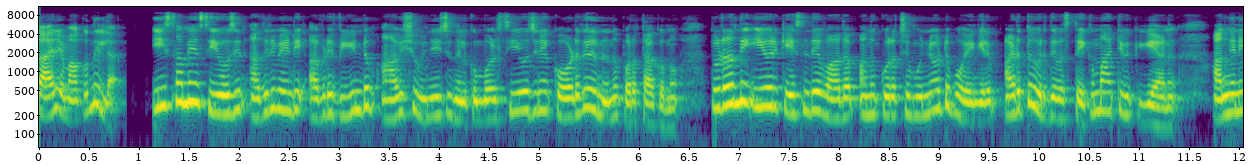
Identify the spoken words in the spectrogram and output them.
കാര്യമാക്കുന്നില്ല. ഈ സമയം സിയോജിൻ അതിനുവേണ്ടി അവിടെ വീണ്ടും ആവശ്യം ഉന്നയിച്ചു നിൽക്കുമ്പോൾ സിയോജിനെ കോടതിയിൽ നിന്ന് പുറത്താക്കുന്നു. തുടർന്ന് ഈ ഒരു കേസിന്റെ വാദം അന്ന് കുറച്ച് മുന്നോട്ട് പോയെങ്കിലും അടുത്ത ഒരു ദിവസത്തേക്ക് മാറ്റിവെക്കുകയാണ്. അങ്ങനെ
